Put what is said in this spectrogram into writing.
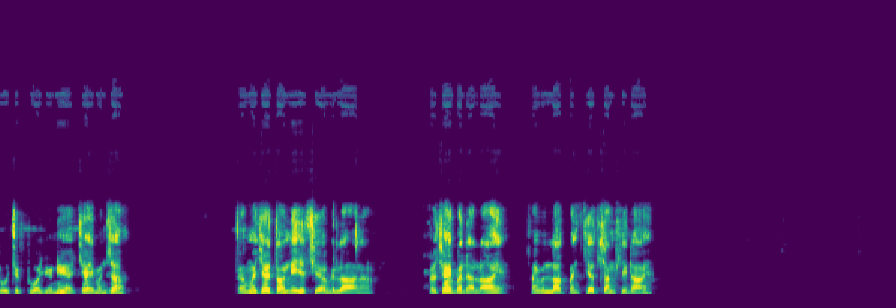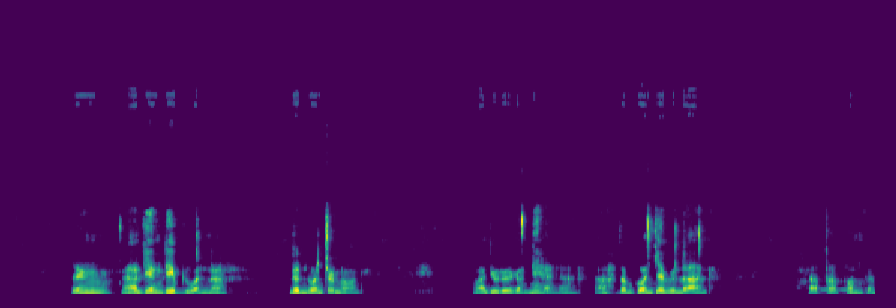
รู้จักตัวอยู่เนี่ย ใช่มันซะถ้าไม่ใช่ตอนนี้จะเสียเวลานะไปใช่มันอะไร ให้มันลักมันเจียดชังที่ไหนยังเลี่ยงรีบด่วนนะด่วนด่วนจังหน่อย มาอยู่ด้วยกันเนี่ยนะสมควรเจ็บเวลาพร้อมกัน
